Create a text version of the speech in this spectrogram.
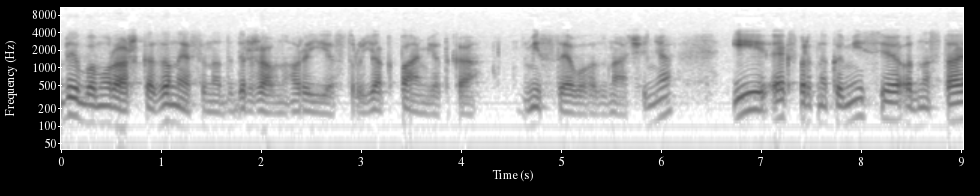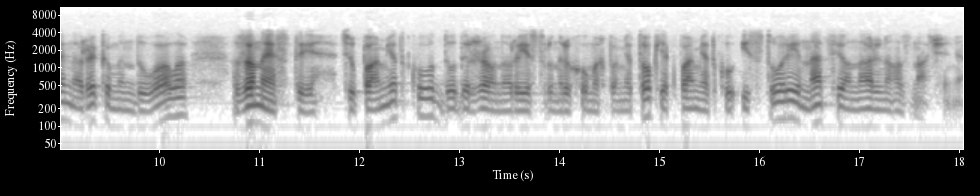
Садиба Мурашка занесена до державного реєстру як пам'ятка місцевого значення, і експертна комісія одностайно рекомендувала занести цю пам'ятку до державного реєстру нерухомих пам'яток як пам'ятку історії національного значення.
